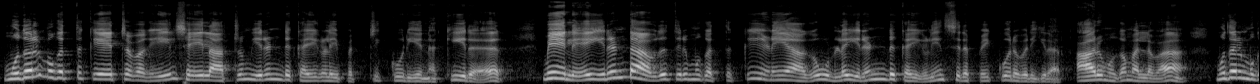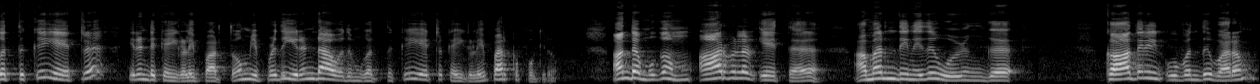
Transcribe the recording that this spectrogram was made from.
முதல் முகத்துக்கு ஏற்ற வகையில் செயலாற்றும் இரண்டு கைகளை பற்றி கூறிய நக்கீரர் மேலே இரண்டாவது திருமுகத்துக்கு இணையாக உள்ள இரண்டு கைகளின் சிறப்பை கூற வருகிறார். ஆறுமுகம் அல்லவா? முதல் முகத்துக்கு ஏற்ற இரண்டு கைகளை பார்த்தோம். இப்பொழுது இரண்டாவது முகத்துக்கு ஏற்ற கைகளை பார்க்க போகிறோம். அந்த முகம் ஆர்வலர் ஏத்த அமர்ந்தினிது ஒழுங்க காதலின் உவந்து வரம்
